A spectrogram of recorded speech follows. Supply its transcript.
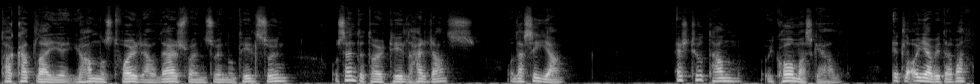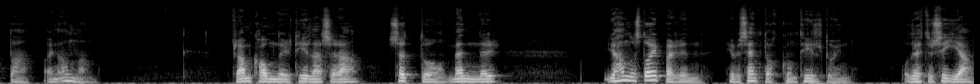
Ta kallaði Johannes tvær av lærersvein sønnen tilsyn og sendte tar til herrans og la sia Er tut han og i koma skal, etla øya vita vanta og en annan. Framkomner til hansara, søtt og menner, Johannes døyparen hever sendt okkon til tøyn og letter sia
